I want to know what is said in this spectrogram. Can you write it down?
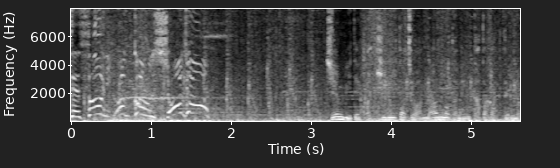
節操にロックン症状。準備でき君たちは何のために戦ってるの？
